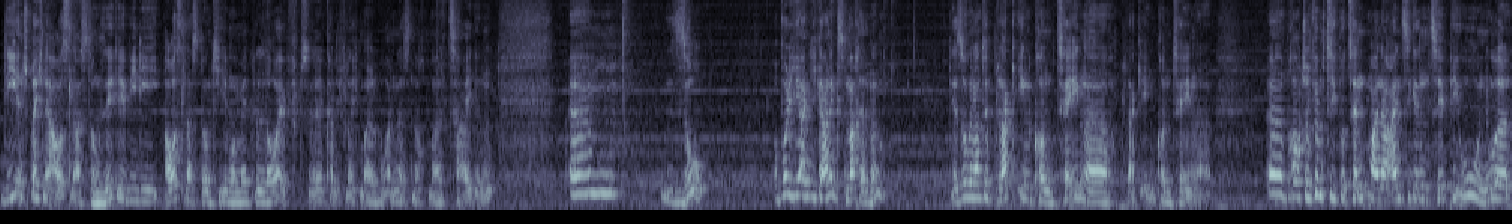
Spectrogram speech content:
die entsprechende Auslastung. Seht ihr, wie die Auslastung hier im Moment läuft? Äh, kann ich vielleicht mal woanders nochmal zeigen. Ähm, so, obwohl ich hier eigentlich gar nichts mache. Ne? Der sogenannte Plugin-Container, Plugin-Container, äh, braucht schon 50% meiner einzigen CPU, nur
